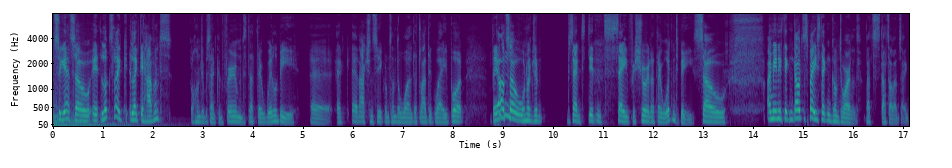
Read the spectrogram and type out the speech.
So yeah, so it looks like like they haven't 100% confirmed that there will be uh, a, an action sequence on the Wild Atlantic Way, but they mm-hmm. also 100% didn't say for sure that there wouldn't be. So, I mean, if they can go to space, they can come to Ireland. That's that's all I'm saying.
